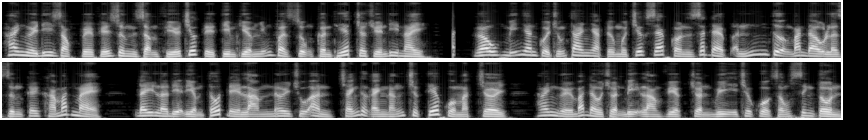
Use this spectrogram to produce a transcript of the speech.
Hai người đi dọc về phía rừng rậm phía trước để tìm kiếm những vật dụng cần thiết cho chuyến đi này. Gâu, mỹ nhân của chúng ta nhặt được một chiếc dép còn rất đẹp ấn tượng ban đầu là rừng cây khá mát mẻ. Đây là địa điểm tốt để làm nơi trú ẩn, tránh được ánh nắng trực tiếp của mặt trời hai người bắt đầu chuẩn bị làm việc chuẩn bị cho cuộc sống sinh tồn.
